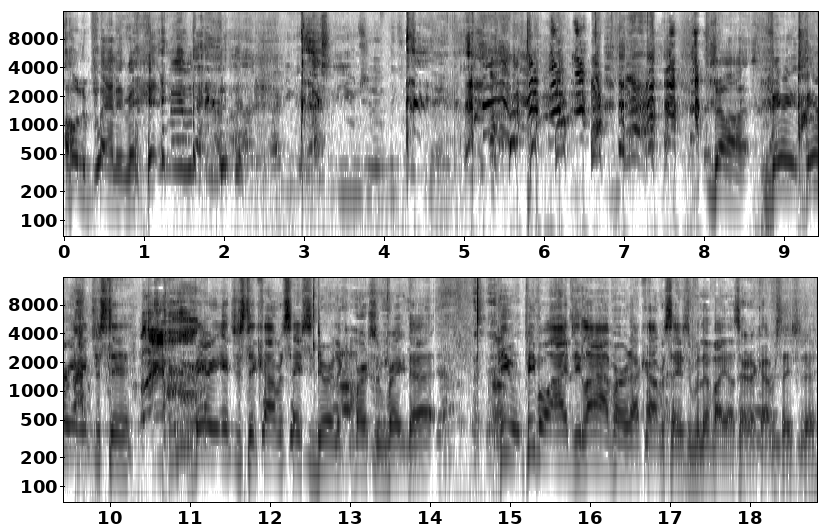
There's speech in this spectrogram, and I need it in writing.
on the planet, man. I, I, you can actually use your McFlurry name now. No, very, very interesting, very interesting conversation during the commercial break, dog. People, people on IG Live heard our conversation, but nobody else heard our conversation, though.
